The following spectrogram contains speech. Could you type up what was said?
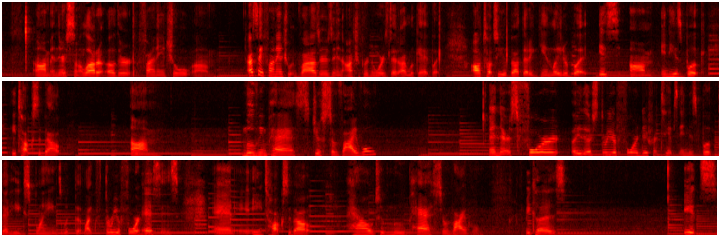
Um, and there's some, a lot of other financial, um, I say financial advisors and entrepreneurs that I look at, but I'll talk to you about that again later. But it's in his book, he talks about um, moving past just survival. And there's four, there's three or four different tips in this book that he explains with the like three or four S's, and he talks about how to move past survival because it's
